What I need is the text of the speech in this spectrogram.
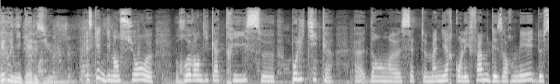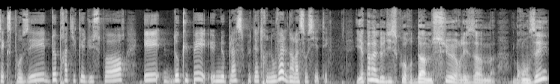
Véronique Elzieux. Est-ce qu'il y a une dimension euh, revendicatrice, euh, politique euh, dans cette manière qu'ont les femmes désormais de s'exposer, de pratiquer du sport et d'occuper une place peut-être nouvelle dans la société? Il y a pas mal de discours d'hommes sur les hommes bronzés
